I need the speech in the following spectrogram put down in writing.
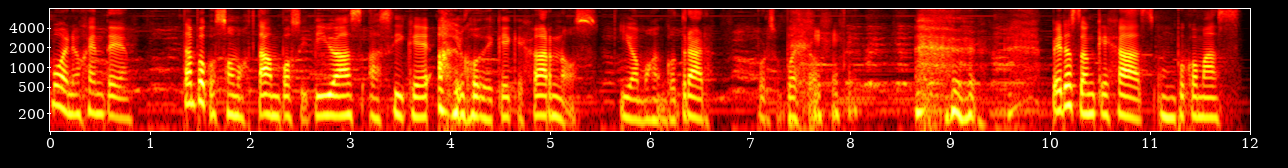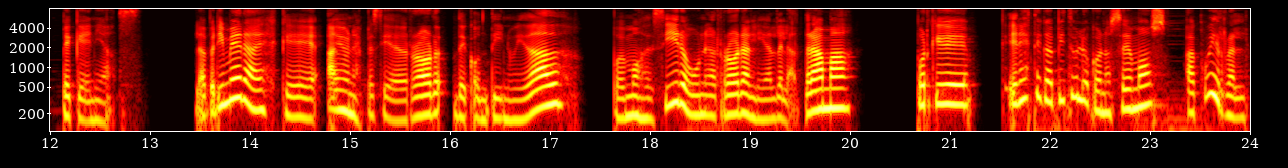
Bueno, gente, tampoco somos tan positivas, así que algo de qué quejarnos íbamos a encontrar, por supuesto. Pero son quejas un poco más pequeñas. La primera es que hay una especie de error de continuidad, podemos decir, o un error al nivel de la trama, porque en este capítulo conocemos a Quirrell,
